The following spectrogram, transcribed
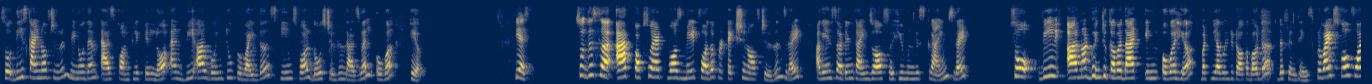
so these kind of children, we know them as conflict in law and we are going to provide the schemes for those children as well over here. Yes, so this uh, act, POCSO Act was made for the protection of children, right? Against certain kinds of uh, humongous crimes, right? So we are not going to cover that in over here, but we are going to talk about the different things. Provide scope for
